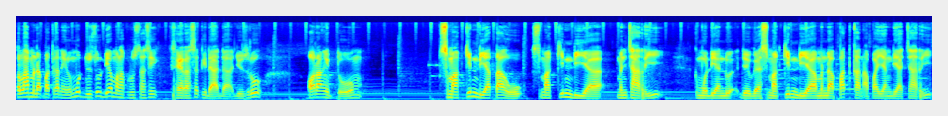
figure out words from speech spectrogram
telah mendapatkan ilmu justru dia malah frustasi. Saya rasa tidak ada. Justru orang itu semakin dia tahu semakin dia mencari kemudian juga semakin dia mendapatkan apa yang dia cari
